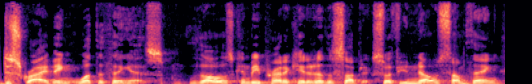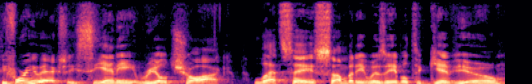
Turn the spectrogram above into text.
describing what the thing is. Those can be predicated of the subject. So if you know something, before you actually see any real chalk, let's say somebody was able to give you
